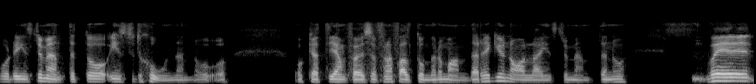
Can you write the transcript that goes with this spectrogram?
både instrumentet och institutionen och, och att jämföra framförallt då med de andra regionala instrumenten. Och vad, är,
